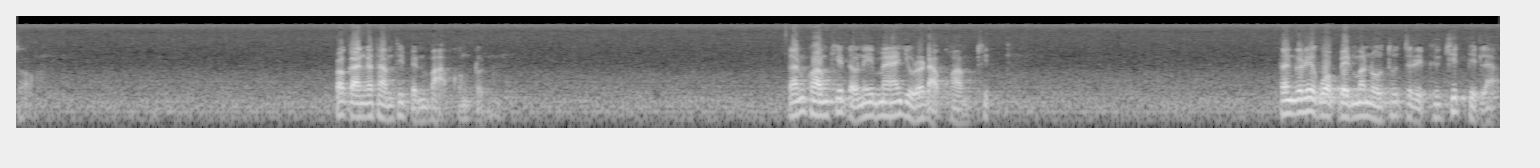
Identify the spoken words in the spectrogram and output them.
สอง เพราะการกระทำที่เป็นบาปของตนดังนั้นความคิดเหล่านี้แม้อยู่ระดับความคิด ท่านก็เรียกว่าเป็นมโนทุจริตคือคิดผิดแล้ว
